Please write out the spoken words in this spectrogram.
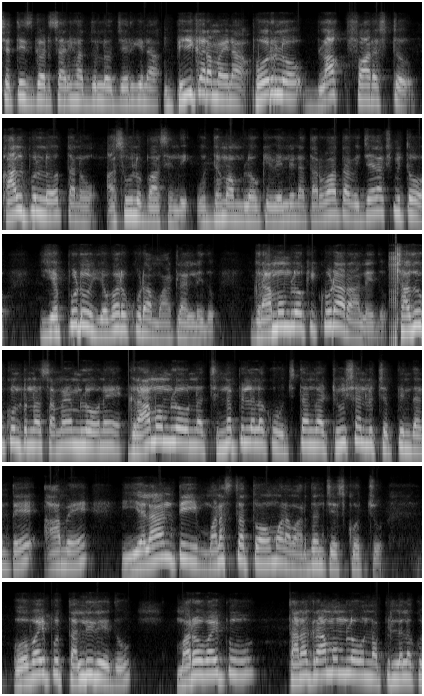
ఛత్తీస్గఢ్ సరిహద్దుల్లో జరిగిన భీకరమైన పోరులో బ్లాక్ ఫారెస్ట్ కాల్పుల్లో తను అసూలు బాసింది. ఉద్యమంలోకి వెళ్ళిన తర్వాత విజయలక్ష్మితో ఎప్పుడూ ఎవరు కూడా మాట్లాడలేదు. గ్రామంలోకి కూడా రాలేదు. చదువుకుంటున్న సమయంలోనే గ్రామంలో ఉన్న చిన్నపిల్లలకు ఉచితంగా ట్యూషన్లు చెప్పిందంటే ఆమె ఎలాంటి మనస్తత్వం మనం అర్థం చేసుకోవచ్చు? ఓవైపు తల్లి లేదు మరోవైపు తన గ్రామంలో ఉన్న పిల్లలకు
